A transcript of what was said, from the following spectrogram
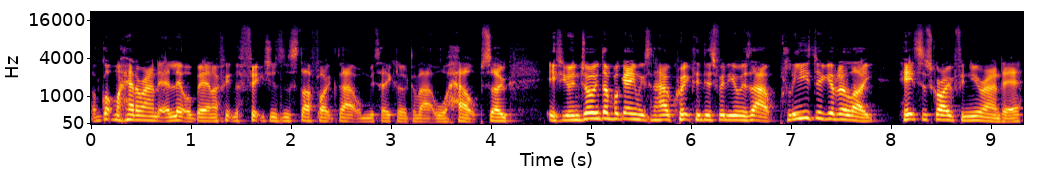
I've got my head around it a little bit and I think the fixtures and stuff like that when we take a look at that will help. So if you enjoy Double Game Weeks and how quickly this video is out, please do give it a like, hit subscribe if you're new around here.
